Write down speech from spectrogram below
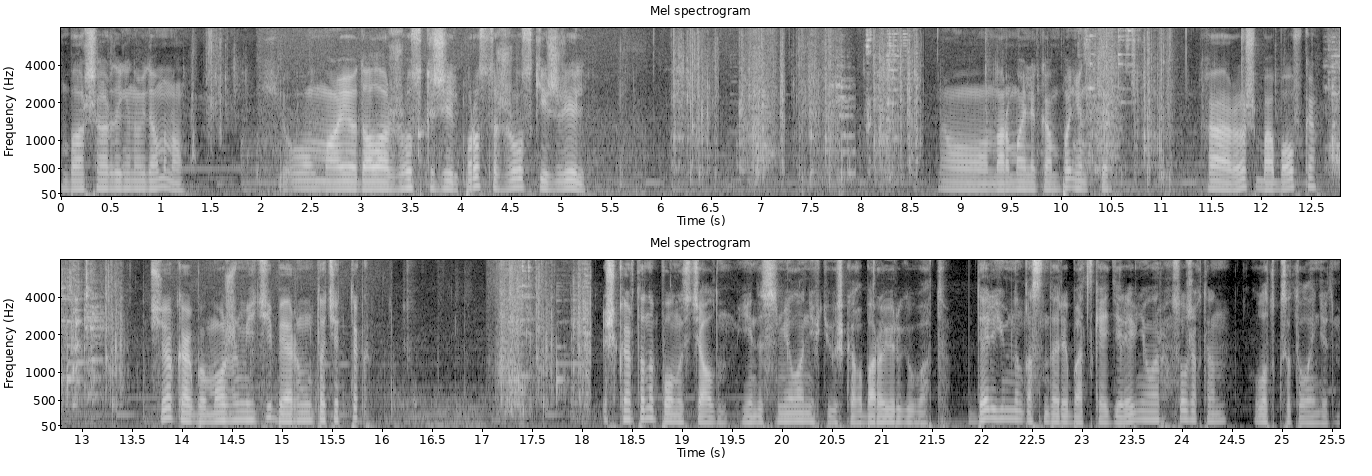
бар шығар деген ойдамын ал ё-моё дала жесткий жел просто жесткий жел о нормальный компоненттер хорош бобовка. Все как бы можем идти бәрін лутать еттік. Үш картаны полностью алдым. Енді смело нефтевышкаға бара беруге болады. Дәл үйімнің қасында рыбацкая деревня бар сол жақтан. Лодка сатып алайын дедім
